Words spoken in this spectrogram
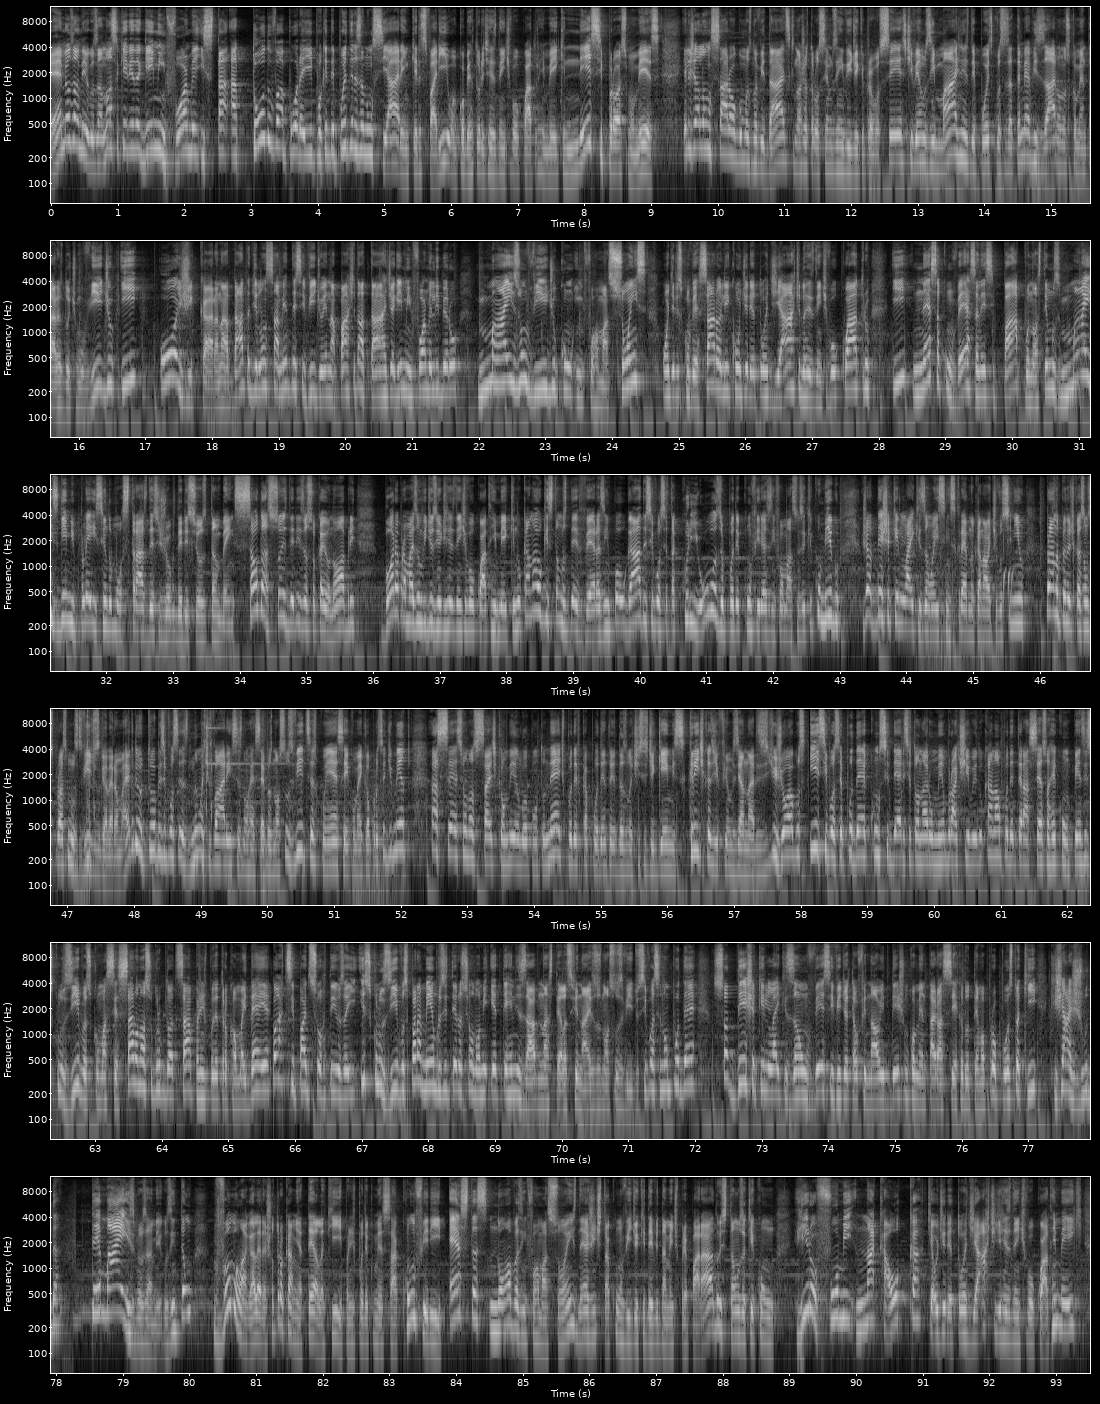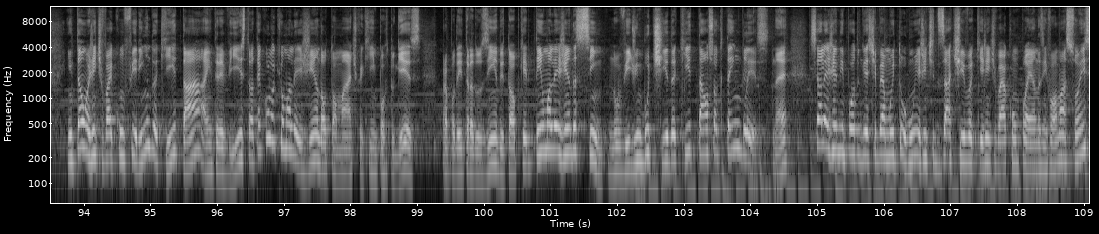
É, meus amigos, a nossa querida Game Informer está a todo vapor aí, porque depois deles anunciarem que eles fariam a cobertura de Resident Evil 4 Remake nesse próximo mês, eles já lançaram algumas novidades que nós já trouxemos em vídeo aqui pra vocês, tivemos imagens depois que vocês até me avisaram nos comentários do último vídeo, e Hoje, cara, na data de lançamento desse vídeo aí, na parte da tarde, a Game Informer liberou mais um vídeo com informações, onde eles conversaram ali com o diretor de arte do Resident Evil 4 e nessa conversa, nesse papo, nós temos mais gameplay sendo mostrados desse jogo delicioso também. Saudações deles, eu sou Caio Nobre, bora pra mais um videozinho de Resident Evil 4 Remake no canal, que estamos deveras empolgados e se você tá curioso poder conferir essas informações aqui comigo, já deixa aquele likezão aí, se inscreve no canal, ativa o sininho pra não perder notificação dos próximos próximos vídeos, galera. É uma regra do YouTube, se vocês não ativarem, vocês não recebem os nossos vídeos, vocês conhecem aí como é que é o procedimento. Acessem o nosso site que é o meialua.net, poder ficar por dentro das notícias de games, críticas de filmes e análises de jogos. E se você puder, considere se tornar um membro ativo aí do canal, poder ter acesso a recompensas exclusivas, como acessar o nosso grupo do WhatsApp pra gente poder trocar uma ideia, participar de sorteios aí exclusivos para membros e ter o seu nome eternizado nas telas finais dos nossos vídeos. Se você não puder, só deixa aquele likezão, vê esse vídeo até o final e deixa um comentário acerca do tema proposto aqui aqui, que já ajuda demais, meus amigos. Então, vamos lá, galera. Deixa eu trocar minha tela aqui para a gente poder começar a conferir estas novas informações, né? A gente está com um vídeo aqui devidamente preparado. Estamos aqui com Hirofumi Nakaoka, que é o diretor de arte de Resident Evil 4 Remake. Então, a gente vai conferindo aqui, tá? A entrevista. Eu até coloquei uma legenda automática aqui em português para poder ir traduzindo e tal, porque ele tem uma legenda sim, no vídeo embutida aqui e tal, só que tá em inglês, né? Se a legenda em português estiver muito ruim, a gente desativa aqui, a gente vai acompanhando as informações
